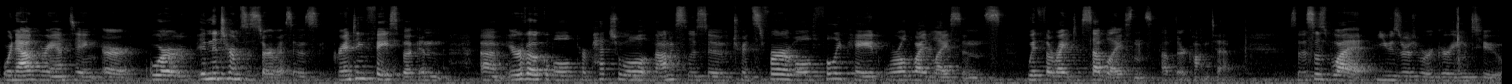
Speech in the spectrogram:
we're now granting, or, or in the terms of service, it was granting Facebook an um, irrevocable, perpetual, non-exclusive, transferable, fully paid worldwide license with the right to sublicense of their content. So this is what users were agreeing to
